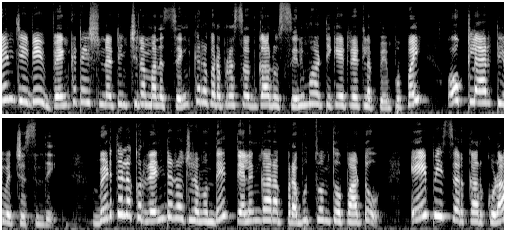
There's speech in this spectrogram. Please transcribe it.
చిరంజీవి వెంకటేష్ నటించిన మన శంకర వరప్రసాద్ గారు సినిమా టికెట్ రేట్ల పెంపుపై ఓ క్లారిటీ వచ్చేసింది. విడుదలకు రెండు రోజుల ముందే తెలంగాణ ప్రభుత్వంతో పాటు ఏపీ సర్కార్ కూడా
